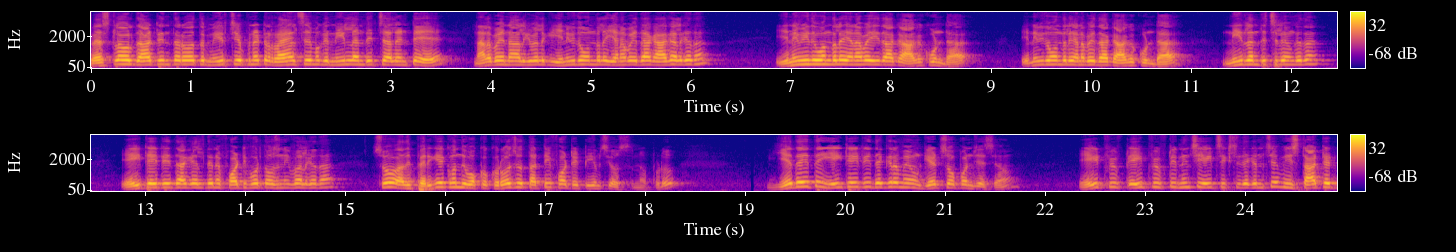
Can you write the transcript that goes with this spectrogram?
క్రస్ట్ లెవెల్ దాటిన తర్వాత మీరు చెప్పినట్టు రాయలసీమకు నీళ్ళు అందించాలంటే నలభై నాలుగు వేలకి ఎనిమిది వందల ఎనభై దాకా ఆగాలి కదా? ఎనిమిది వందల ఎనభై దాకా ఆగకుండా ఎనిమిది వందల ఎనభై దాకా ఆగకుండా నీళ్ళు అందించలేము కదా? ఎయిట్ ఎయిటీ దాకా వెళ్తేనే ఫార్టీ ఫోర్ థౌసండ్ ఇవ్వాలి కదా? సో అది పెరిగే కొంది ఒక్కొక్క రోజు థర్టీ ఫార్టీ టీమ్సీ వస్తున్నప్పుడు ఏదైతే ఎయిట్ ఎయిటీ దగ్గర మేము గేట్స్ ఓపెన్ చేసాం ఎయిట్ ఫిఫ్టీ ఎయిట్ ఫిఫ్టీ నుంచి ఎయిట్ సిక్స్టీ దగ్గర నుంచే వీ స్టార్టెడ్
